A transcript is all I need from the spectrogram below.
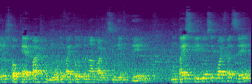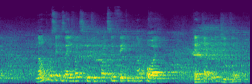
de qualquer parte do mundo vai colocando uma parte assim dentro dele. Não está escrito, você pode fazer, não o que você quiser, a gente vai descrever o que pode ser feito e o que não pode, que a gente acredita.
